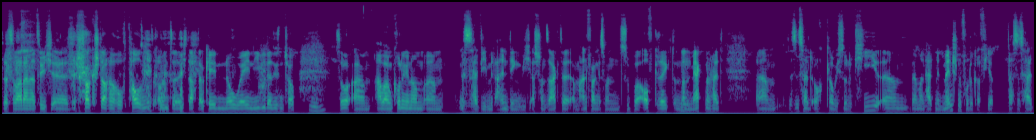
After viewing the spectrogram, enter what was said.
das war dann natürlich äh, Schockstarre hoch 1000 und äh, ich dachte, okay, no way, nie wieder diesen Job. So, ähm, aber im Grunde genommen ähm, ist es halt wie mit allen Dingen, wie ich erst schon sagte. Am Anfang ist man super aufgeregt und dann Mhm. merkt man halt, ähm, das ist halt auch, glaube ich, so ein Key, ähm, wenn man halt mit Menschen fotografiert. Das ist halt,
